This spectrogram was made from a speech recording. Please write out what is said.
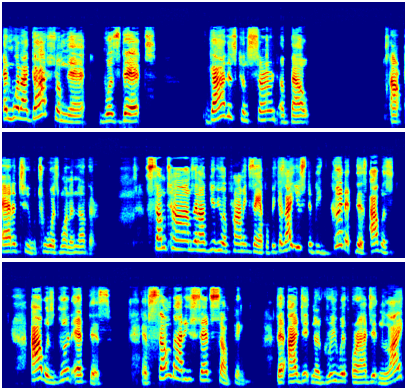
And what I got from that was that God is concerned about our attitude towards one another. Sometimes, and I'll give you a prime example because I used to be good at this. I was I was good at this. If somebody said something that I didn't agree with or I didn't like,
